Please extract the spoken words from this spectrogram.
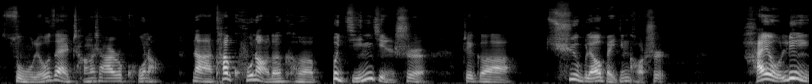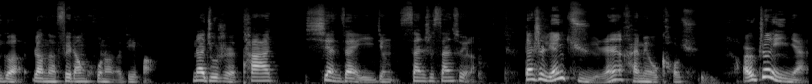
阻留在长沙而苦恼。那他苦恼的可不仅仅是这个去不了北京考试，还有另一个让他非常苦恼的地方，那就是他现在已经三十三岁了。但是连举人还没有考取，而这一年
